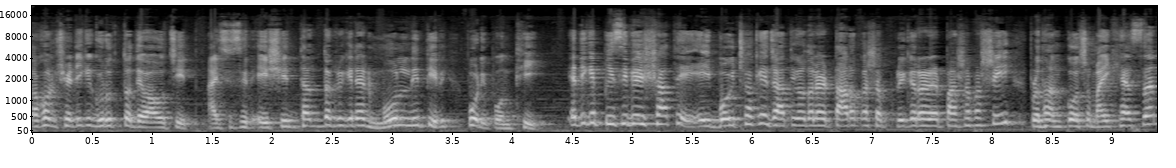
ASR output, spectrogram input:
তখন সেটিকে গুরুত্ব দেওয়া উচিত। আইসিসির এই সিদ্ধান্ত ক্রিকেটের মূল নীতির পরিপন্থী। এদিকে পিসিবির সাথে এই বৈঠকে জাতীয় দলের তারকা সব ক্রিকেটারের পাশাপাশি প্রধান কোচ মাইক হ্যাসন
